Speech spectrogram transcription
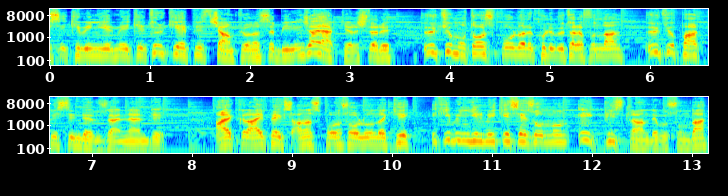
Avis 2022 Türkiye Pist Şampiyonası 1. ayak yarışları Ülkü Motorsporları Kulübü tarafından Ülkü Park pistinde düzenlendi. Aykır Ipex ana sponsorluğundaki 2022 sezonunun ilk pist randevusunda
